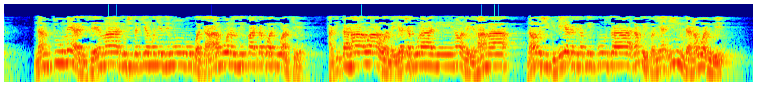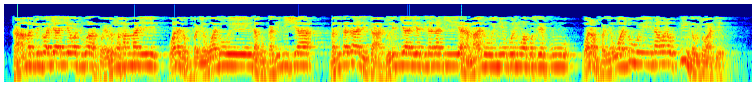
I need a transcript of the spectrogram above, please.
na mtume alisema akimshitakia mwenyezi mungu kwa taabu wanazozipata kwa watu wake hakika hawa wameiacha kurani na wameihama na wameshikilia katika kuipuza na kuifanyia inda na uadui. Kama tulivyowajalia watu wako ewe muhammadi wanavyokufanyia uadui na kukadhibisha basi kadhalika tulimjalia kila nabii ana maadui miongoni mwa wakosefu wanaomfanyia uadui na wanaopinga wito wake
